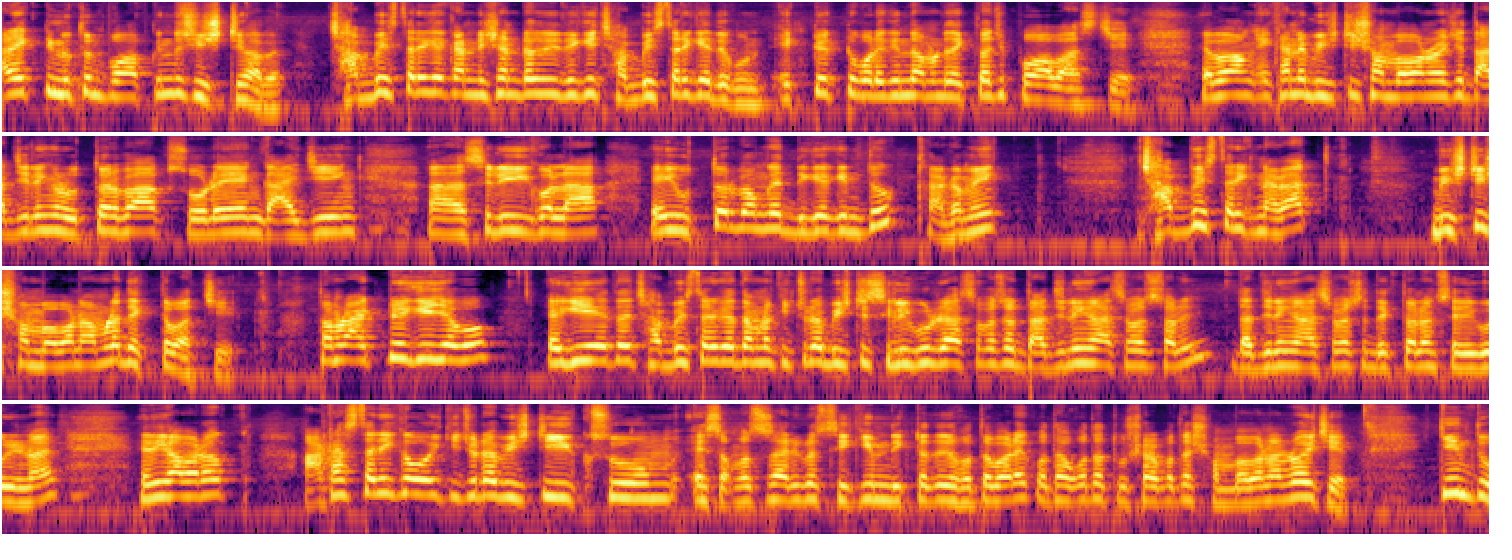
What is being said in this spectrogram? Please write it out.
আরেকটি নতুন প্রভাব কিন্তু সৃষ্টি হবে। ছাব্বিশ তারিখের কন্ডিশনটা যদি দেখি, ছাব্বিশ তারিখে দেখুন, একটু একটু করে কিন্তু আমরা দেখতে পাচ্ছি প্রভাব আসছে। এবং এখানে বৃষ্টির সম্ভাবনা রয়েছে দার্জিলিংয়ের উত্তরভাগ সোরেং, গাইজিং শ্রীকোলা, এই উত্তরবঙ্গের দিকে কিন্তু আগামী ছাব্বিশ তারিখ নাগাদ বৃষ্টির সম্ভাবনা আমরা দেখতে পাচ্ছি। তো আমরা একটু এগিয়ে যাব। এগিয়ে যেতে ছাব্বিশ তারিখে তো আমরা কিছুটা বৃষ্টি শিলিগুড়ির আশেপাশে দার্জিলিংয়ের আশেপাশে সরি দার্জিলিংয়ের আশেপাশে দেখতে পেলাম শিলিগুড়ি নয়। এদিকে আবারও আঠাশ তারিখে ওই কিছুটা বৃষ্টি, ইকসুম, এই সমস্ত সাইডগুলো সিকিম দিকটাতে হতে পারে, কোথাও কোথাও তুষারপাতের সম্ভাবনা রয়েছে। কিন্তু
